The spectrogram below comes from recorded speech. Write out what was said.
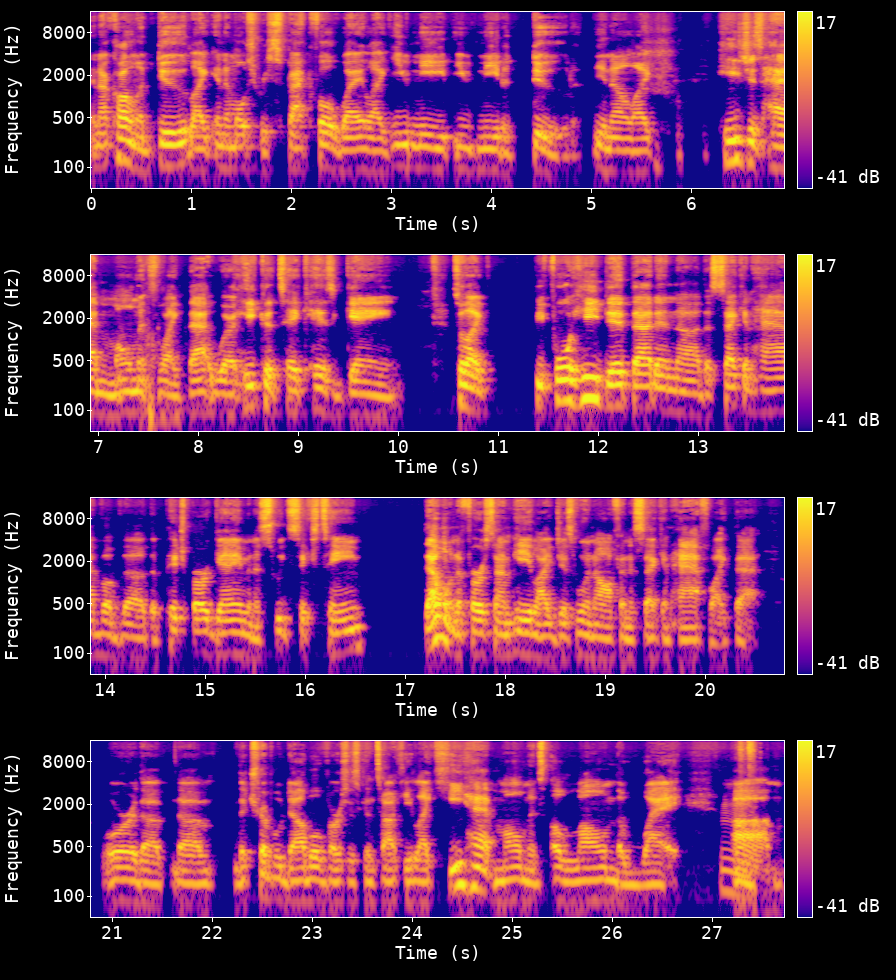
and I call him a dude like in the most respectful way. Like you need you need a dude, you know, like he just had moments like that where he could take his game so like before he did that in uh, the second half of the the Pittsburgh game in the Sweet 16, that wasn't the first time he like just went off in the second half like that, or the the the triple double versus Kentucky. Like he had moments along the way mm-hmm. um,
